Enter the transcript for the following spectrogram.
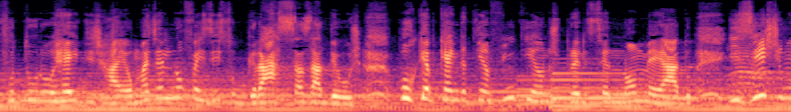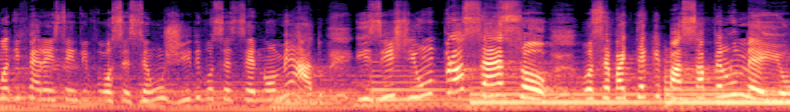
futuro rei de Israel. Mas ele não fez isso, graças a Deus. Por quê? Porque ainda tinha 20 anos para ele ser nomeado. Existe uma diferença entre você ser ungido e você ser nomeado. Existe um processo. Você vai ter que passar pelo meio.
